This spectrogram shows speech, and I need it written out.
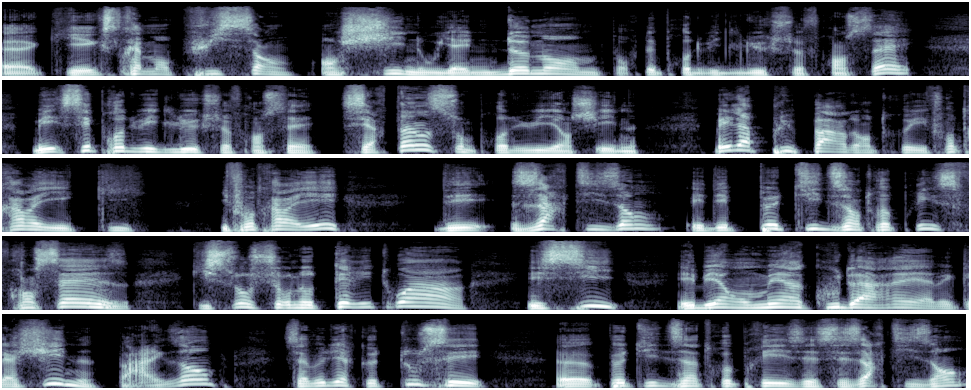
euh, qui est extrêmement puissant en Chine, où il y a une demande pour des produits de luxe français. Mais ces produits de luxe français, certains sont produits en Chine, mais la plupart d'entre eux, ils font travailler qui? Ils font travailler des artisans et des petites entreprises françaises qui sont sur nos territoires. Et si, eh bien, on met un coup d'arrêt avec la Chine, par exemple, ça veut dire que tous ces euh, petites entreprises et ces artisans,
